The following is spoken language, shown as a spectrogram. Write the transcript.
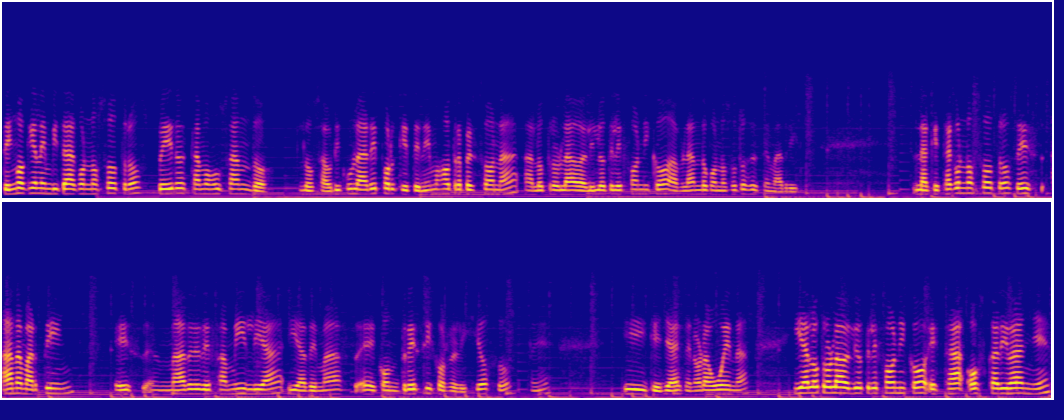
Tengo aquí a la invitada con nosotros, pero estamos usando los auriculares porque tenemos a otra persona al otro lado del hilo telefónico hablando con nosotros desde Madrid. La que está con nosotros es Ana Martín, es eh, madre de familia y además eh, con tres hijos religiosos ¿eh? y que ya es de enhorabuena. Y al otro lado del hilo telefónico está Óscar Ibáñez,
